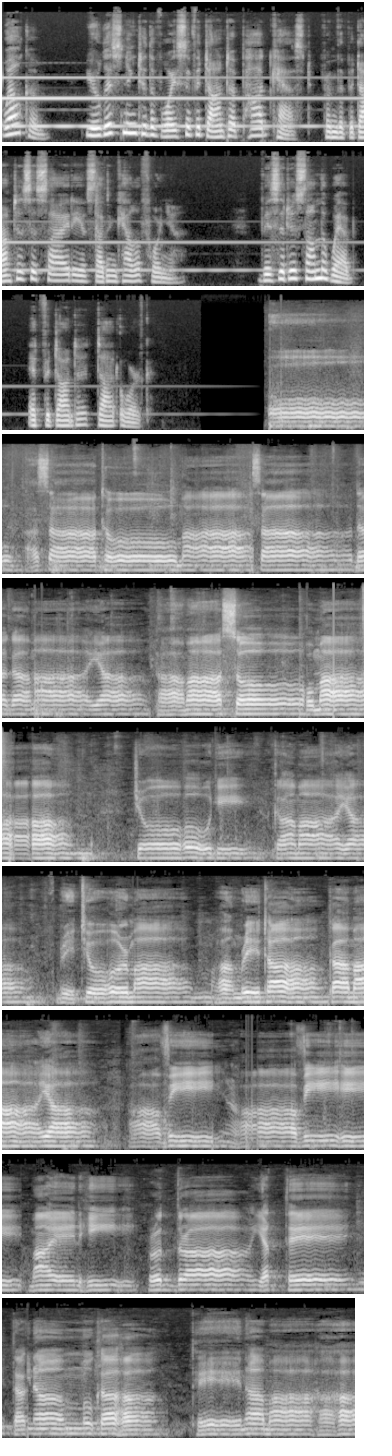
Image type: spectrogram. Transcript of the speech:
Welcome. You're listening to the Voice of Vedanta podcast from the Vedanta Society of Southern California. Visit us on the web at vedanta.org. Asato ma sadagamaya tamaso ma jyotir gamaya mrityormam amrita gamaya avi avi maedhi rudra yatte takinam mukha te namaha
